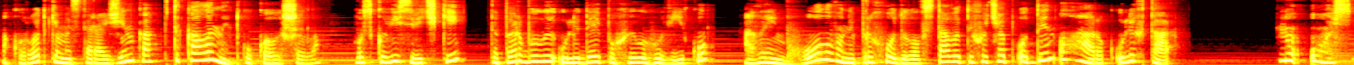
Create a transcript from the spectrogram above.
а короткими стара жінка втикала нитку колишила. Воскові свічки тепер були у людей похилого віку, але їм в голову не приходило вставити хоча б один огарок у ліхтар. Ну, ось,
